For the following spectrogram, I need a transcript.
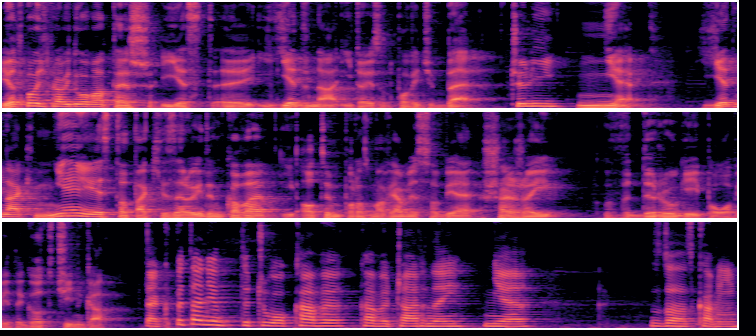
I odpowiedź prawidłowa też jest y, jedna i to jest odpowiedź B, czyli nie. Jednak nie jest to takie zero-jedynkowe i o tym porozmawiamy sobie szerzej w drugiej połowie tego odcinka. Tak, pytanie dotyczyło kawy, kawy czarnej, nie z dodatkami.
